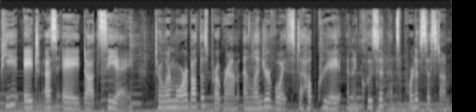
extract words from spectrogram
phsa.ca to learn more about this program and lend your voice to help create an inclusive and supportive system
